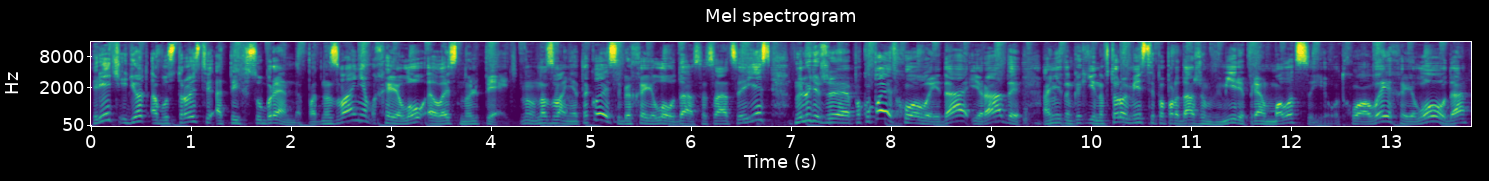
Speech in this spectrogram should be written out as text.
Речь идет об устройстве от их суббренда под названием Halo LS05. Ну, название такое себе, Halo, да, ассоциация есть, но люди же покупают Huawei, да, и рады. Они там какие, на втором месте по продажам в мире, прям молодцы. Вот Huawei, Halo, да,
